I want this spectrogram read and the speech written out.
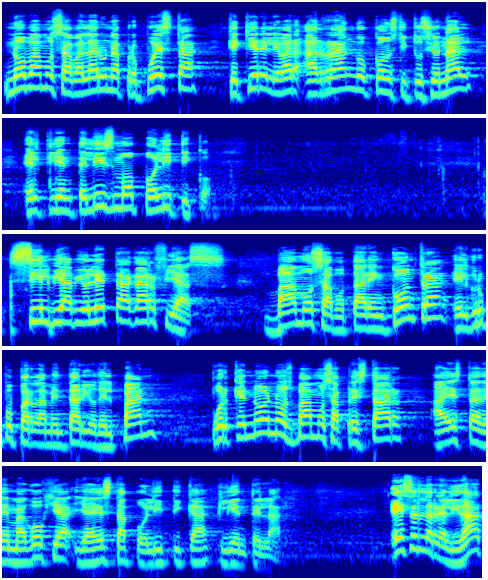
no vamos a avalar una propuesta que quiere elevar a rango constitucional el clientelismo político. Silvia Violeta Garfias, vamos a votar en contra el grupo parlamentario del PAN porque no nos vamos a prestar a esta demagogia y a esta política clientelar. Esa es la realidad.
